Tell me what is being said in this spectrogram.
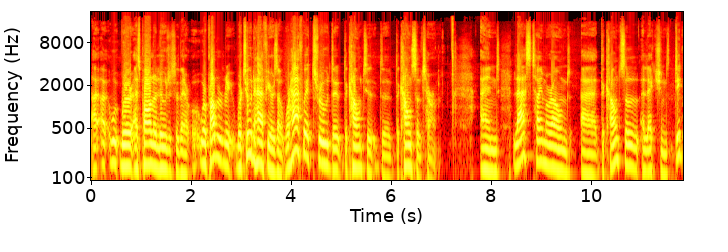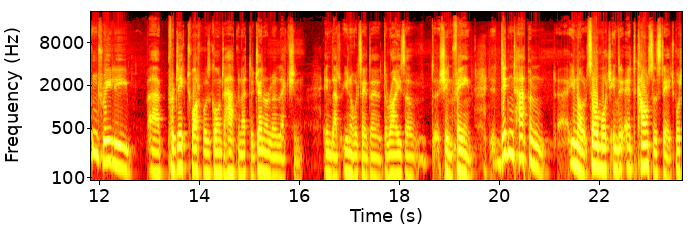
uh, we're, as Paul alluded to there, we're probably, we're two and a half years out. We're halfway through the, the, county, the, the council term. And last time around, uh, the council elections didn't really uh, predict what was going to happen at the general election. In that, you know, we'll say the, the rise of Sinn Féin it didn't happen, you know, so much in the at the council stage. But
